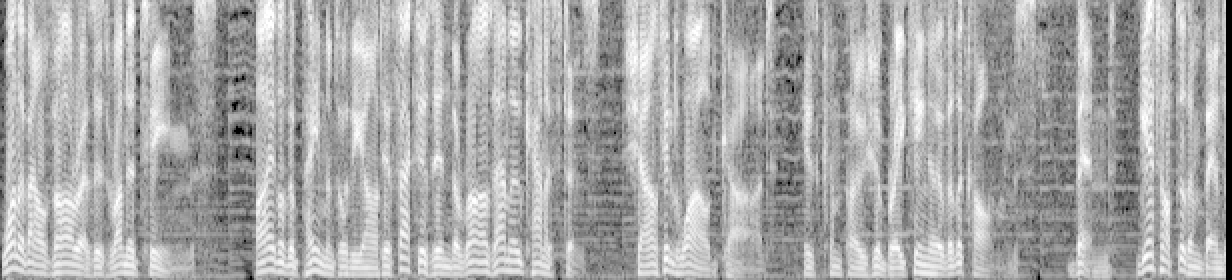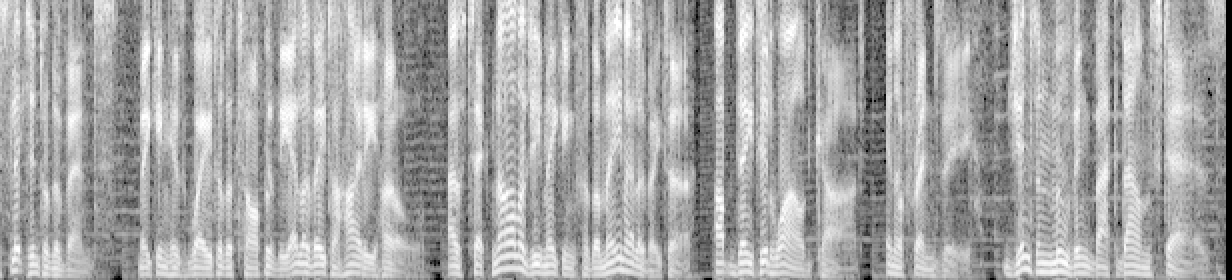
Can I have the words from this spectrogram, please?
one of Alvarez's runner teams. Either the payment or the artifact is in the Ares ammo canisters, shouted Wildcard, his composure breaking over the comms. Ben, get after them Ben slipped into the vents, making his way to the top of the elevator hidey hole. Aztechnology making for the main elevator, updated Wildcard, in a frenzy. Jensen moving back downstairs.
